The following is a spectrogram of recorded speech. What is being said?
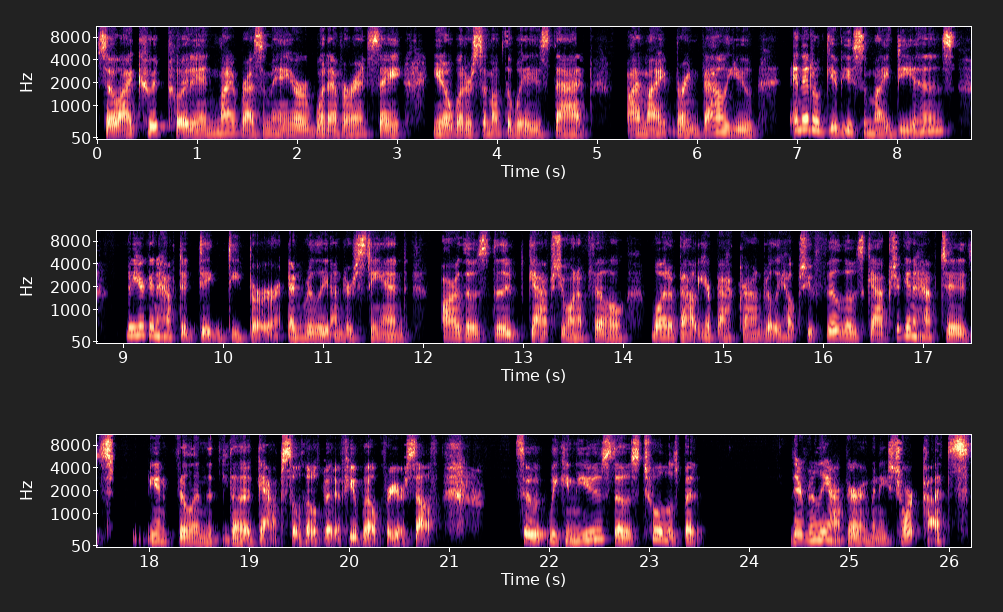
So I could put in my resume or whatever and say, you know, what are some of the ways that I might bring value? And it'll give you some ideas, but you're going to have to dig deeper and really understand are those the gaps you want to fill what about your background really helps you fill those gaps you're going to have to you know fill in the, the gaps a little bit if you will for yourself so we can use those tools but there really aren't very many shortcuts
